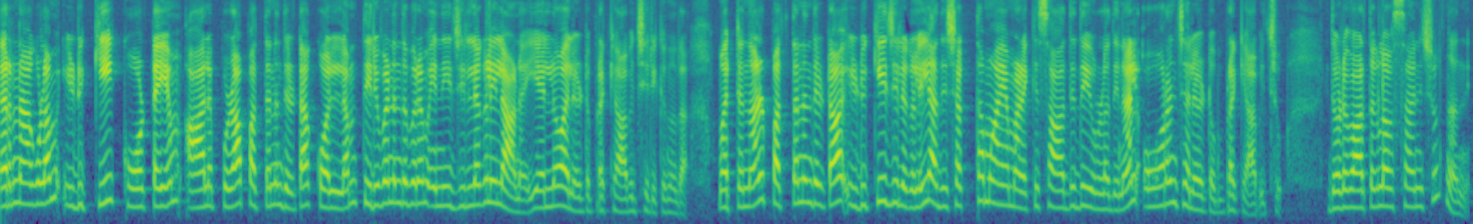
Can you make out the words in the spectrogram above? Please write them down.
എറണാകുളം ഇടുക്കി കോട്ടയം ആലപ്പുഴ പത്തനംതിട്ട കൊല്ലം തിരുവനന്തപുരം എന്നീ ജില്ലകളിലാണ് യെല്ലോ അലേർട്ട് പ്രഖ്യാപിച്ചിരിക്കുന്നത്. മറ്റന്നാൾ പത്തനംതിട്ട ഇടുക്കി ജില്ലകളിൽ അതിശക്തമായ മഴയ്ക്ക് സാധ്യതയുള്ളതിനാൽ ഓറഞ്ച് അലേർട്ടും പ്രഖ്യാപിച്ചു. ഇതോടെ വാർത്തകൾ അവസാനിച്ചു. നന്ദി.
